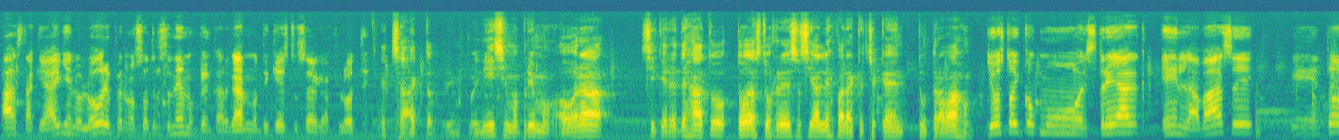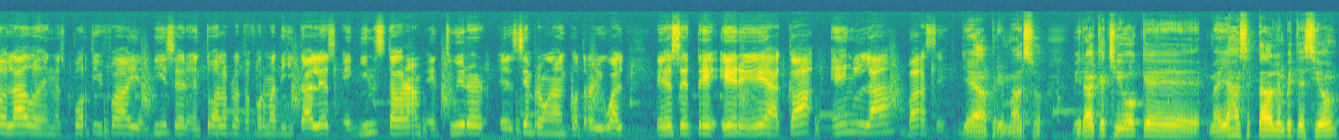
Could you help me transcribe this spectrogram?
hasta que alguien lo logre, pero nosotros tenemos que encargarnos de que esto salga a flote. Exacto, primo. Buenísimo, primo. Ahora si quieres dejar todas tus redes sociales para que chequen tu trabajo. Yo estoy como Estrella en la base, en todos lados, en Spotify, en Deezer, en todas las plataformas digitales, en Instagram, en Twitter, eh, siempre van a encontrar igual S-T-R-E-A-K en la base. Ya, yeah, primazo. Mira qué chivo que me hayas aceptado la invitación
